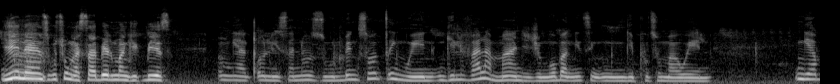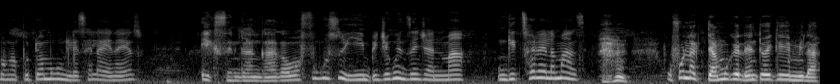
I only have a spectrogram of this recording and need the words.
Yini enza ukuthi ungasabeli mangikubiza ngiyaxolisa nozulu bengisocingweni. Ngilivala manje nje ngoba ngithi ngiphuthuma wena. Ngiyabonga bhuti wami ukungilethela yena yezo ekuseni kangaka wafuka usuyimpi nje kwenze njani ma? Ngikutholela amanzi. Ufuna kudamuke lento ekimi la?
